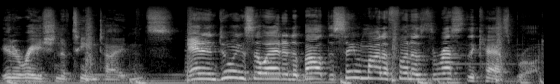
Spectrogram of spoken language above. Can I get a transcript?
iteration of Teen Titans, and in doing so added about the same amount of fun as the rest of the cast brought.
